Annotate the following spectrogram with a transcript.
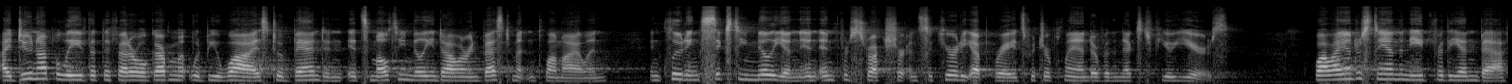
I do not believe that the federal government would be wise to abandon its multi-million dollar investment in Plum Island, including 60 million in infrastructure and security upgrades which are planned over the next few years. While I understand the need for the NBAF,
